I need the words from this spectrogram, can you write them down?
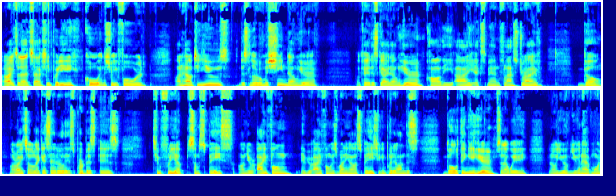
All right, so that's actually pretty cool and straightforward on how to use this little machine down here. Okay, this guy down here called the iXpand flash drive go. All right, so like I said earlier, its purpose is to free up some space on your iPhone. If your iPhone is running out of space, you can put it on this go thingy here. So that way, you know, you, you're going to have more,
